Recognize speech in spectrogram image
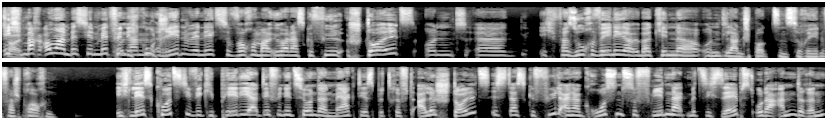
Ich mache auch mal ein bisschen mit Find und dann gut. reden wir nächste Woche mal über das Gefühl Stolz und äh, ich versuche weniger über Kinder und Lunchboxen zu reden, versprochen. Ich lese kurz die Wikipedia-Definition, dann merkt ihr, es betrifft alle. Stolz ist das Gefühl einer großen Zufriedenheit mit sich selbst oder anderen,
